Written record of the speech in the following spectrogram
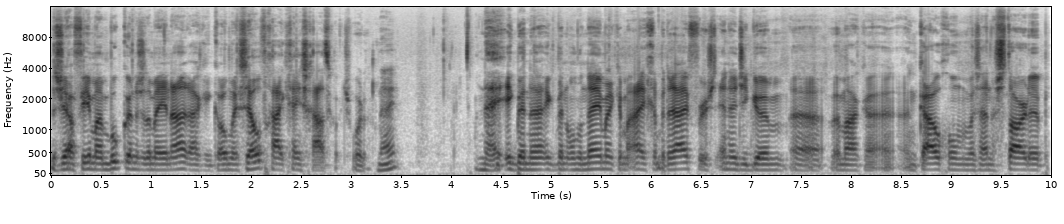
Dus ja, via mijn boek kunnen ze ermee in aanraking komen. Zelf ga ik geen schaatscoach worden. Nee? Nee, ik ben, uh, ik ben ondernemer. Ik heb mijn eigen bedrijf, First Energy Gum. Uh, we maken een, een kauwgom. We zijn een start-up.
